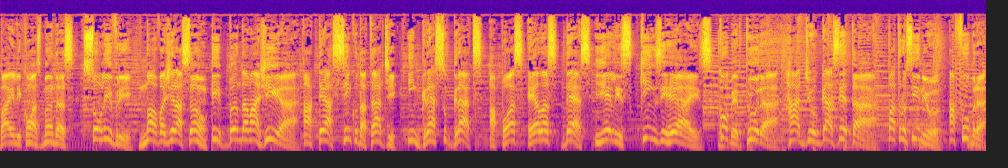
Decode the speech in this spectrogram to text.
baile com as bandas Som Livre, Nova Geração e Banda Magia. Até às 5 da tarde, ingresso grátis. Após elas, 10 e eles 15 reais. Cobertura Rádio Gazeta. Patrocínio A Fubra,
